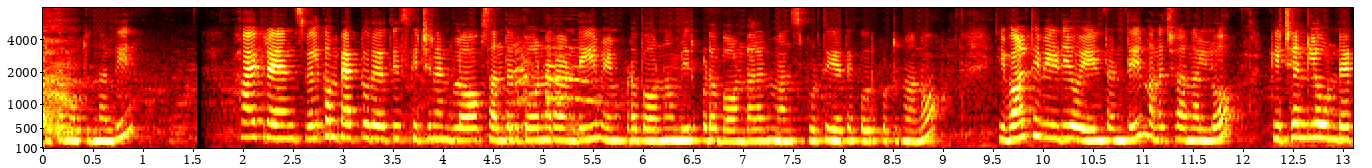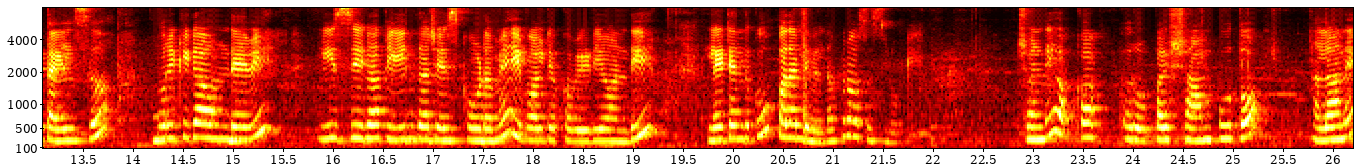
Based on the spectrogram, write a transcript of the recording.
అర్థమవుతుందండి. Hi friends welcome back to Revathi's kitchen and blogs. అందరు బాగున్నారా అండి? మేము కూడా బాగున్నాం. మీరు కూడా బాగుండాలని మనస్ఫూర్తిగా అయితే కోరుకుంటున్నాను. ఇవాళ వీడియో ఏంటంటే మన ఛానల్లో కిచెన్లో ఉండే టైల్స్ మురికిగా ఉండేవి ఈజీగా క్లీన్గా చేసుకోవడమే ఇవాళ యొక్క వీడియో అండి. లేట్ ఎందుకు? పదండి వెళ్దాం ప్రాసెస్లోకి. చూడండి ఒక్క రూపాయి షాంపూతో అలానే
